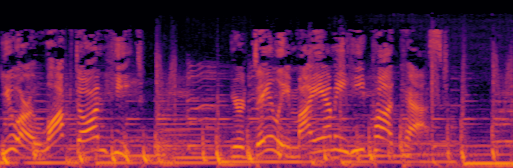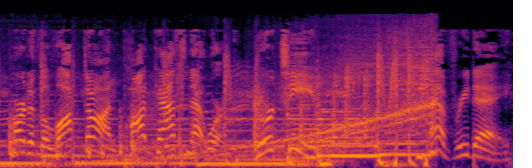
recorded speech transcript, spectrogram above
You are Locked On Heat your daily Miami Heat podcast. Part of the Locked On Podcast Network, your team every day.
